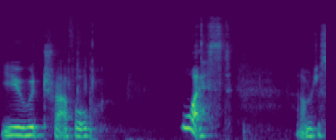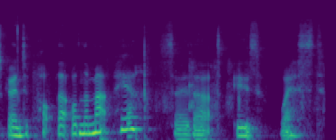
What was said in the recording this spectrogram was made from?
you would travel west. I'm just going to pop that on the map here. So that is west.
